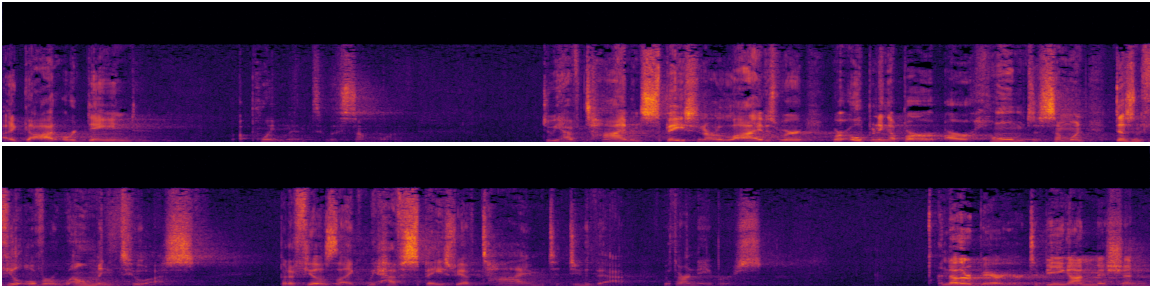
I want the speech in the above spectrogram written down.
a God ordained appointment with someone. Do we have time and space in our lives where, where opening up our, our home to someone doesn't feel overwhelming to us, but it feels like we have space, we have time to do that with our neighbors? Another barrier to being on mission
